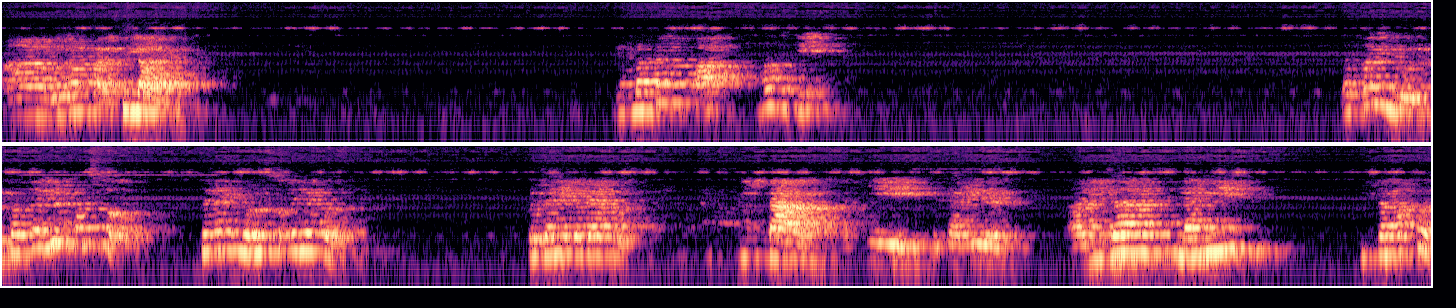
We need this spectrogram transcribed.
Ah, orang nampak silau. Yang belakang nampak? Mana sikit? Tatayur. Tatayur masuk. Sedang horoskop tadi apa? Percaya kepada apa? Bintang. Okey, percaya. Uh, Liza lahir bintang apa?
